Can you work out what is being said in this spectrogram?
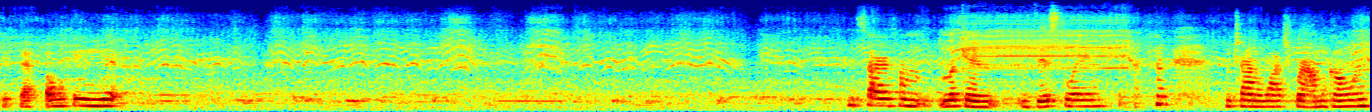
Get that forehead. I'm sorry if I'm looking this way. I'm trying to watch where I'm going.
